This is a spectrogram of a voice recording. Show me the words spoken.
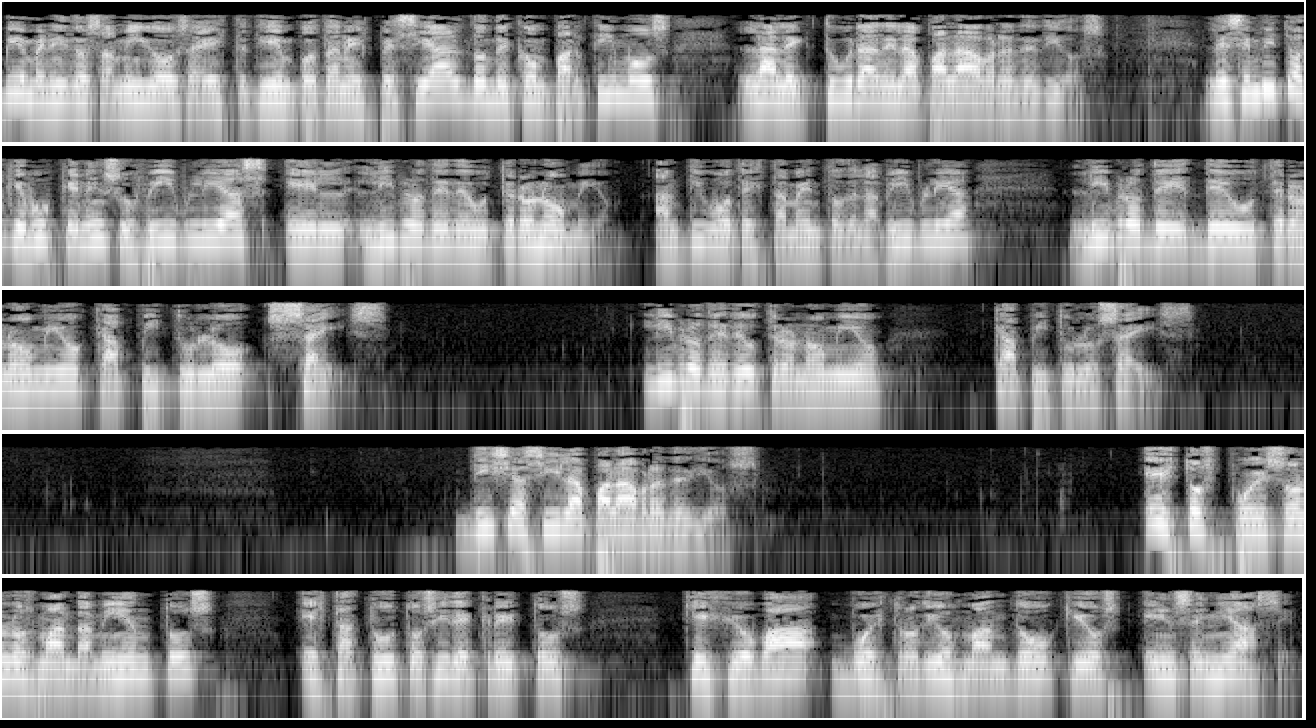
Bienvenidos amigos a este tiempo tan especial donde compartimos la lectura de la palabra de Dios. Les invito a que busquen en sus Biblias el libro de Deuteronomio, Antiguo Testamento de la Biblia, libro de Deuteronomio capítulo 6. Libro de Deuteronomio capítulo 6. Dice así la palabra de Dios. Estos pues son los mandamientos, estatutos y decretos que Jehová vuestro Dios mandó que os enseñase,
